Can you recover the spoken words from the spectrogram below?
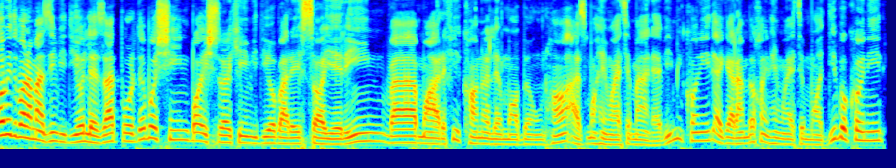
امیدوارم از این ویدیو لذت برده باشین. با اشتراک این ویدیو برای سایرین و معرفی کانال ما به اونها از ما حمایت معنوی می‌کنید. اگر هم بخواین حمایت مادی بکنید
